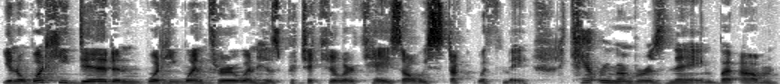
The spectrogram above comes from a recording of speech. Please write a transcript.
you know, what he did and what he went through in his particular case always stuck with me. I can't remember his name, but um,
